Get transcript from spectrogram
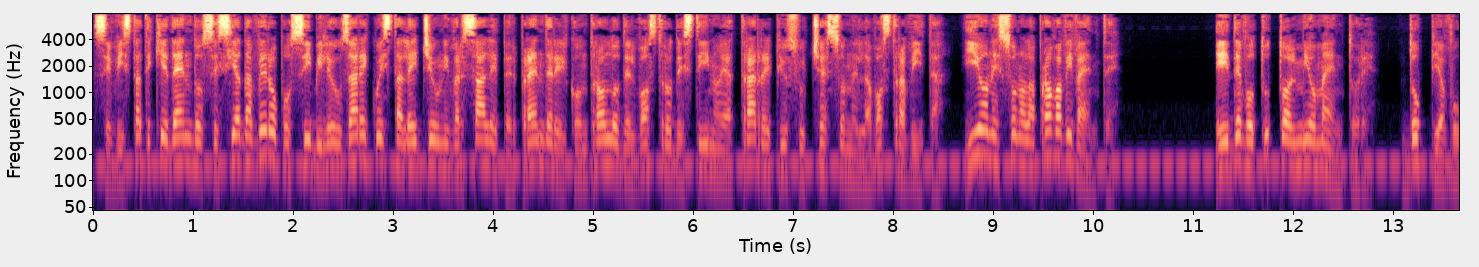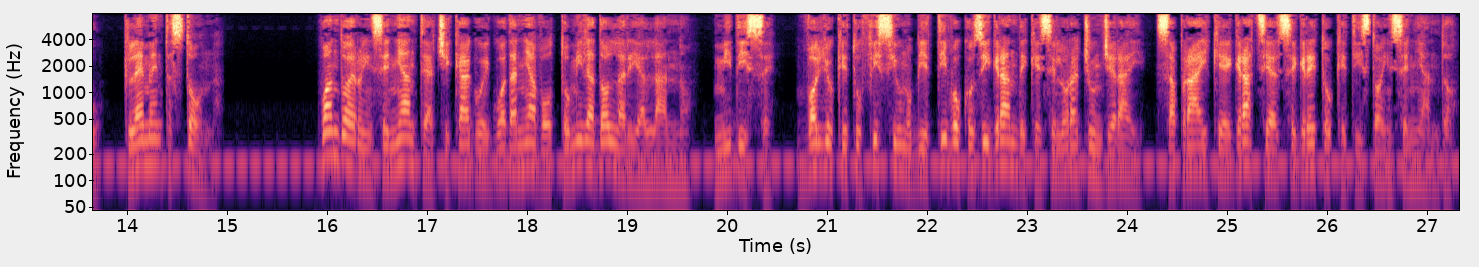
Se vi state chiedendo se sia davvero possibile usare questa legge universale per prendere il controllo del vostro destino e attrarre più successo nella vostra vita, io ne sono la prova vivente. E devo tutto al mio mentore, W. Clement Stone. Quando ero insegnante a Chicago e guadagnavo 8.000 dollari all'anno, mi disse, voglio che tu fissi un obiettivo così grande che se lo raggiungerai, saprai che è grazie al segreto che ti sto insegnando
